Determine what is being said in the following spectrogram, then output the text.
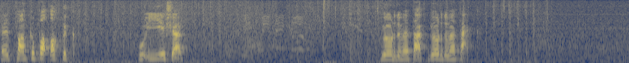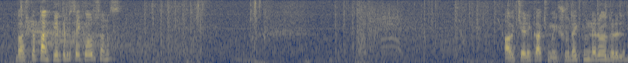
Evet tankı patlattık. Bu iyi yaşar. Gördüğüme tak, gördüğüme tak. Başka tank getirirsek olursanız. Abi içeri kaçmayın. Şuradakileri öldürelim.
